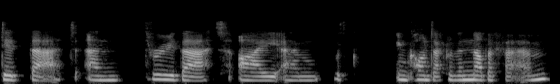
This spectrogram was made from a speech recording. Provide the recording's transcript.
did that, and through that, I um, was in contact with another firm.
